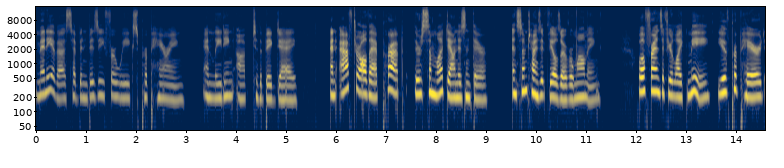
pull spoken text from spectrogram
Many of us have been busy for weeks preparing and leading up to the big day. And after all that prep, there's some letdown, isn't there? And sometimes it feels overwhelming. Well, friends, if you're like me, you've prepared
